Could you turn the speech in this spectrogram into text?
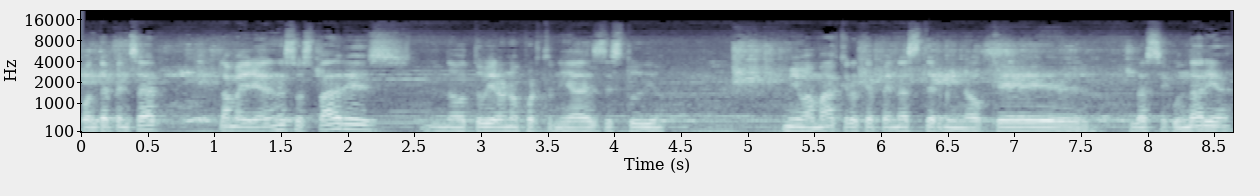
ponte a pensar, la mayoría de nuestros padres no tuvieron oportunidades de estudio. Mi mamá creo que apenas terminó que la secundaria.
